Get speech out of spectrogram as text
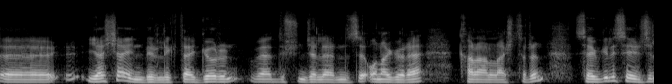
e, yaşayın birlikte, görün ve düşüncelerinizi ona göre kararlaştırın. Sevgili seyirciler,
